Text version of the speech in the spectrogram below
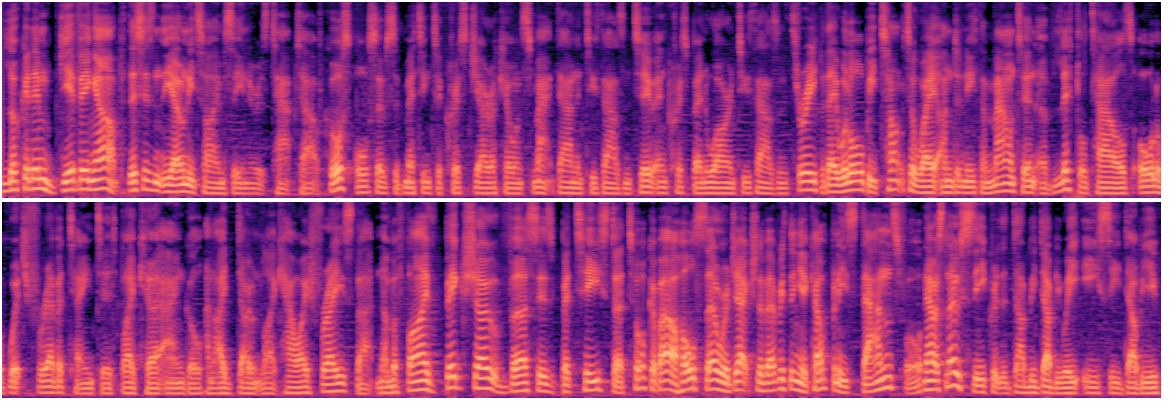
Look at him giving up. This isn't the only time Cena has tapped out, of course, also submitting to Chris Jericho on SmackDown in 2002 and Chris Benoit in 2003, but they will all be tucked away underneath a mountain of little towels, all of which forever tainted by Kurt Angle. And I don't like how I phrased that. Number five, Big Show versus Batista. Talk about a wholesale rejection of everything your company stands for. Now, it's no secret that WWE ECW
